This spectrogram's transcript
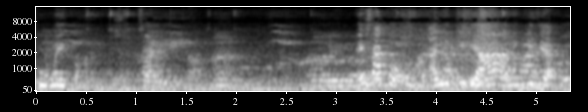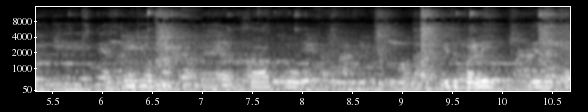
ಕುಂಕುಮ ಇಕ್ಕು. ಏ, ಸಾಕು. ಅಲ್ಲಿಕ್ಕಿದ್ಯಾ ಅಲ್ಲಿಕ್ಕಿದ್ಯಾ ವಿಡಿಯೋ ಸಾಕು. ಇದು ಬಳಿ. ಇದಕ್ಕೆ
